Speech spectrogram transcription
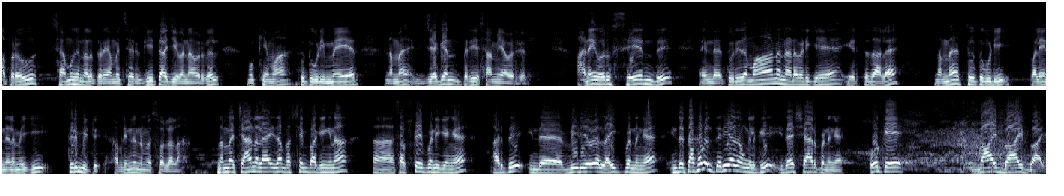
அப்புறவு சமூக நலத்துறை அமைச்சர் கீதா ஜீவன் அவர்கள் முக்கியமாக தூத்துக்குடி மேயர் நம்ம ஜெகன் பெரியசாமி அவர்கள். அனைவரும் சேர்ந்து இந்த துரிதமான நடவடிக்கையை எடுத்ததால் நம்ம தூத்துக்குடி பழைய நிலைமைக்கு திரும்பிட்டு அப்படின்னு நம்ம சொல்லலாம். நம்ம சேனலை இதான் ஃபர்ஸ்ட் டைம் பார்க்கீங்கன்னா சப்ஸ்கிரைப் பண்ணிக்கோங்க. அடுத்து இந்த வீடியோவை லைக் பண்ணுங்க. இந்த தகவல் தெரியாதவங்களுக்கு இதை ஷேர் பண்ணுங்க. ஓகே பாய் பாய் பாய்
